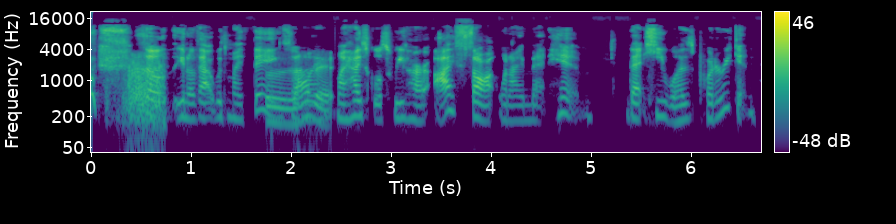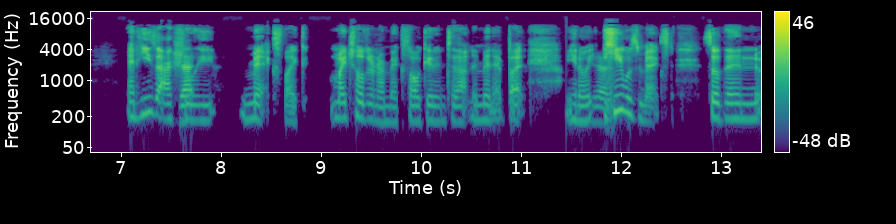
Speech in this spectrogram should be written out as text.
so you know that was my thing. Love so my, it. my high school sweetheart, I thought when I met him that he was Puerto Rican, and he's actually mixed. Like my children are mixed. I'll get into that in a minute. But, you know, yes. he was mixed. So then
